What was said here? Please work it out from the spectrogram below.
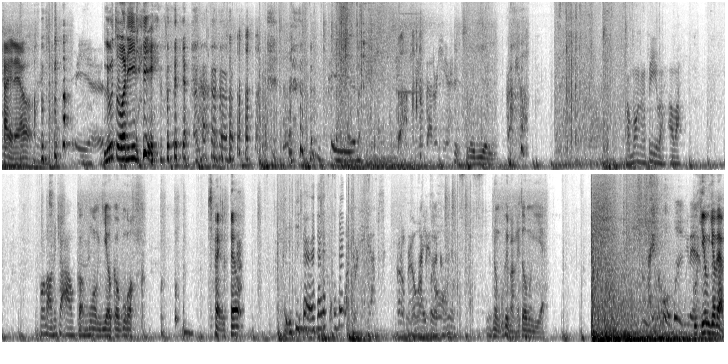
ใช่แล้ว ไอ้เหี้ยรู้ตัวดีดิไอ้เหี้ยตัวเยี่ยกระม่วงทั้งปีว่ะ เอาวะ พวกเรานี่ก็เอาเกาะม่วงเยียวเกาะม่วง ใช่แล้ว เหี้ยไฟเปิดทั้งหนุ่มกูผิดหวังในตัวมึงอีกอะไอ้โขมึงเลยกูคิดว่ามึงจะแบบ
